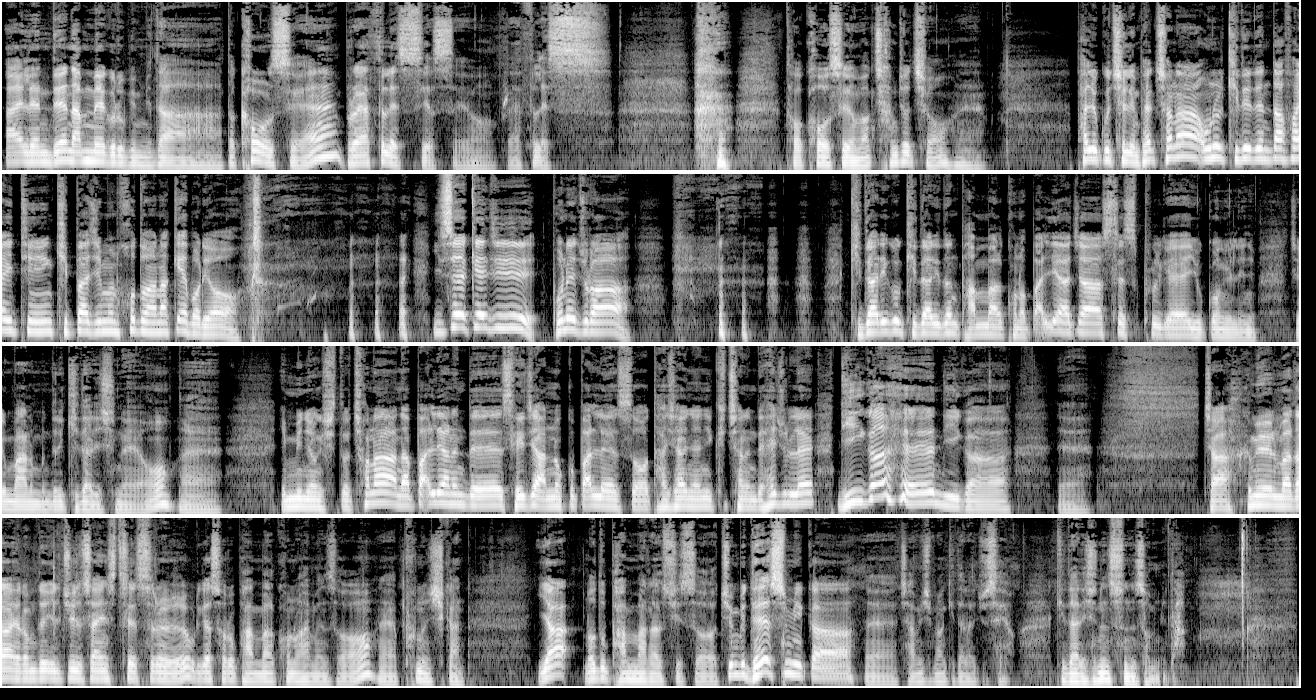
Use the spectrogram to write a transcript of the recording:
아일랜드의 남매 그룹입니다. The Course의 Breathless였어요. Breathless. 더 코스의 음악 참 좋죠. 네. 8697님, 백천아, 오늘 기대된다, 파이팅. 기 빠지면 호도 하나 깨버려. 있어야 깨지. 보내주라. 기다리고 기다리던 반말 코너 빨리 하자. 스트레스 풀게. 6012님. 지금 많은 분들이 기다리시네요. 네. 임민영 씨도 천아 나 빨래 하는데 세제 안 넣고 빨래했어 다시 하냐니 귀찮은데 해줄래? 네가 해 네가 예. 자 금요일마다 여러분들 일주일 쌓인 스트레스를 우리가 서로 반말 코너 하면서 예, 푸는 시간 야 너도 반말할 수 있어 준비됐습니까? 예, 잠시만 기다려주세요 기다리시는 순서입니다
